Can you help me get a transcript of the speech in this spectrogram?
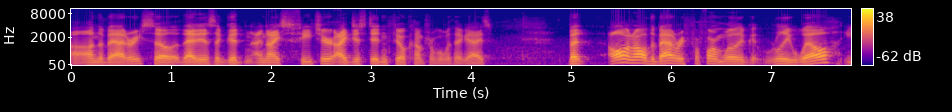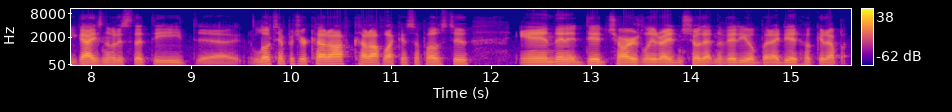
uh, on the battery. So that is a good, a nice feature. I just didn't feel comfortable with it, guys. But all in all, the battery performed really, really well. You guys noticed that the uh, low temperature cutoff cut off like it's supposed to, and then it did charge later. I didn't show that in the video, but I did hook it up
